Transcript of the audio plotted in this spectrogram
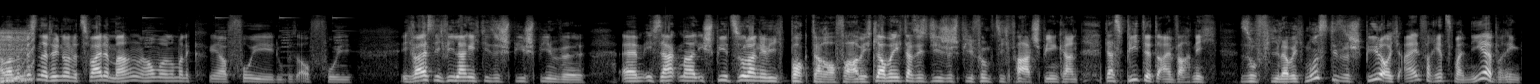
Aber wir müssen natürlich noch eine zweite machen. Hauen wir nochmal eine. Ja, pfui, du bist auch pfui. Ich weiß nicht, wie lange ich dieses Spiel spielen will. Ähm, ich sag mal, ich spiele so lange, wie ich Bock darauf habe. Ich glaube nicht, dass ich dieses Spiel 50 Part spielen kann. Das bietet einfach nicht so viel. Aber ich muss dieses Spiel euch einfach jetzt mal näher bringen.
